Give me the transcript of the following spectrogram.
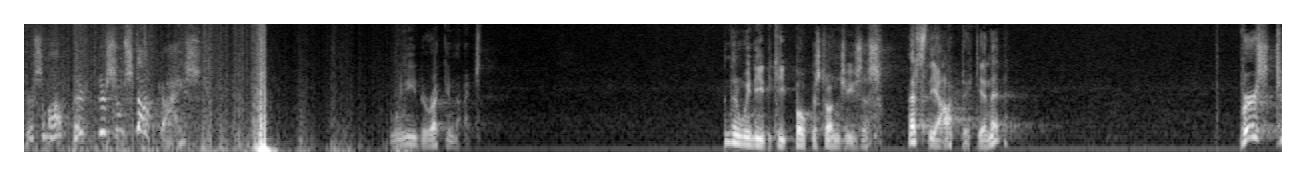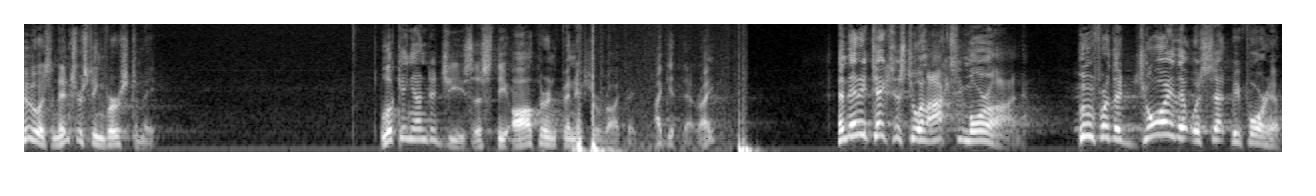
There's some, there's, there's some stuff, guys. We need to recognize that. And then we need to keep focused on Jesus. That's the optic in it. Verse 2 is an interesting verse to me. Looking unto Jesus, the author and finisher of our faith. I get that, right? And then he takes us to an oxymoron who, for the joy that was set before him,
